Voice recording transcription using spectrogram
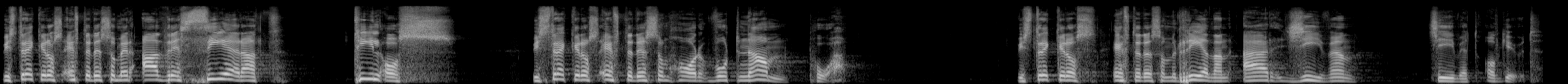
Vi sträcker oss efter det som är adresserat till oss. Vi sträcker oss efter det som har vårt namn på. Vi sträcker oss efter det som redan är given, givet av Gud.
